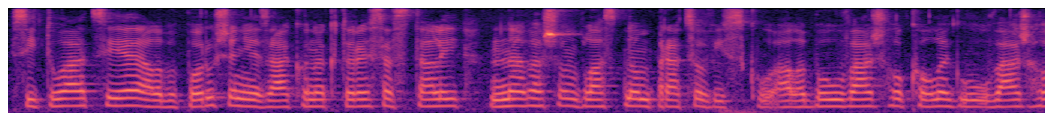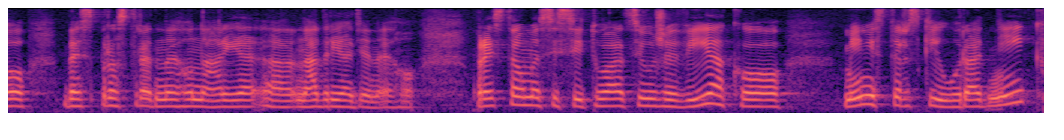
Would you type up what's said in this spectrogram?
situácie alebo porušenie zákona, ktoré sa stali na vašom vlastnom pracovisku alebo u vášho kolegu, u vášho bezprostredného nadriadeného. Predstavme si situáciu, že vy ako ministerský úradník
